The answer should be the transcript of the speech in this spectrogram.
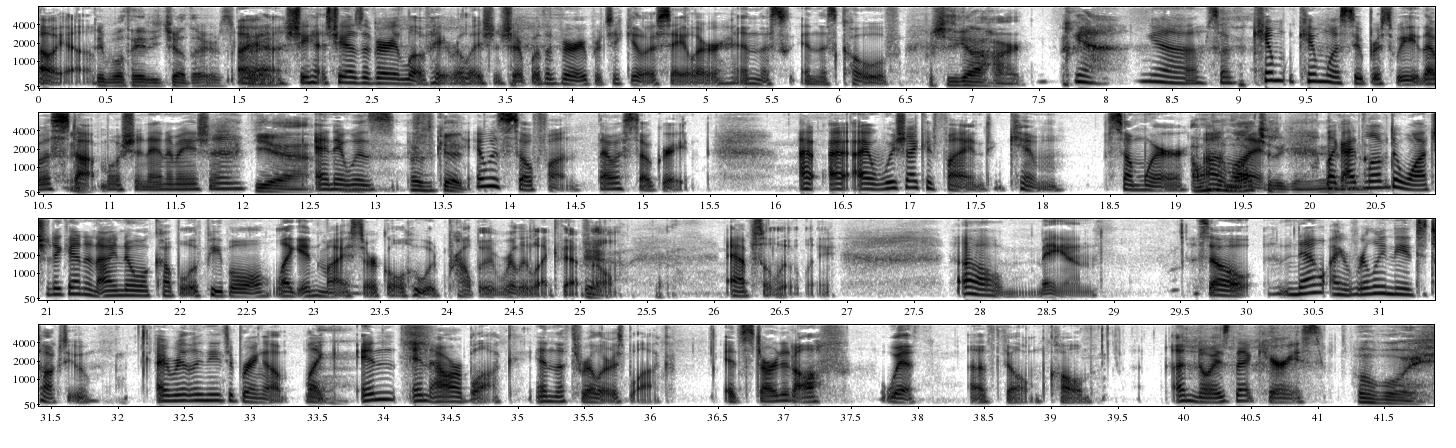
oh yeah. they both hate each other. Oh yeah, she has she has a very love hate relationship with a very particular sailor in this in this cove. But she's got a heart. Yeah, yeah. So Kim Kim was super sweet. That was stop motion animation, Yeah, and it was that was good. it was so fun. That was so great. I I, I wish I could find Kim somewhere I online. watch it again, Like. I'd love to watch it again, and I know a couple of people like in my circle who would probably really like that Yeah. film. Absolutely. Oh man. So now I really need to talk to. I really need to bring up like in in our block in the thrillers block. It started off with a film called A Noise That Carries. Oh boy,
